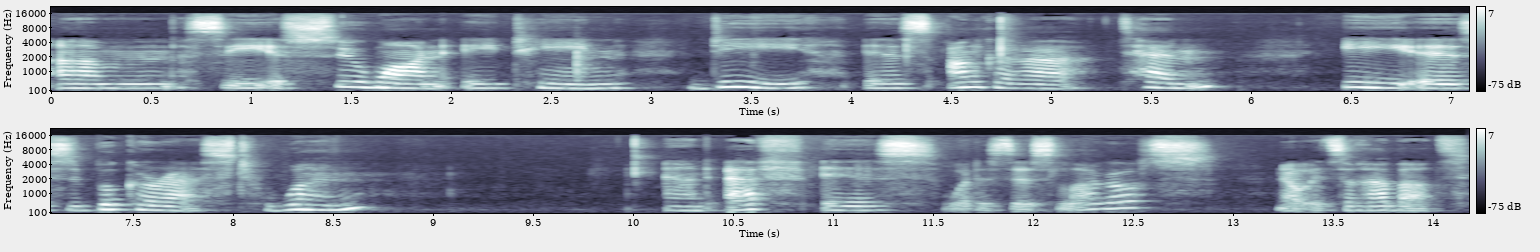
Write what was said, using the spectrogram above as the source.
um, C is Suwon 18, D is Ankara 10, E is Bucharest 1, and F is, what is this, Lagos? No, it's Rabat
